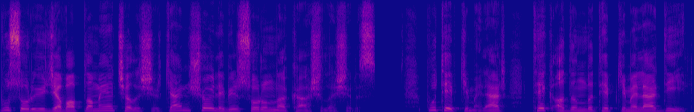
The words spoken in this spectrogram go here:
Bu soruyu cevaplamaya çalışırken şöyle bir sorunla karşılaşırız. Bu tepkimeler tek adımlı tepkimeler değil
